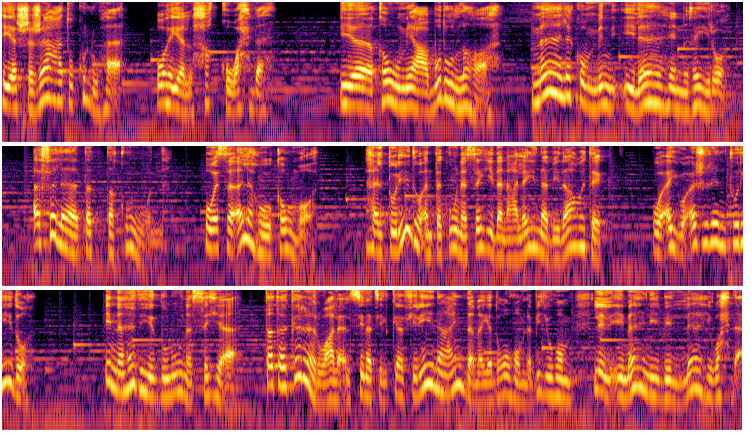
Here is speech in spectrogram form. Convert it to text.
هي الشجاعة كلها وهي الحق وحده. يا قوم اعبدوا الله ما لكم من إله غيره أفلا تتقون؟ وسأله قومه هل تريد أن تكون سيدا علينا بدعوتك؟ وأي أجر تريده؟ إن هذه الظنون السيئة تتكرر على ألسنة الكافرين عندما يدعوهم نبيهم للإيمان بالله وحده.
